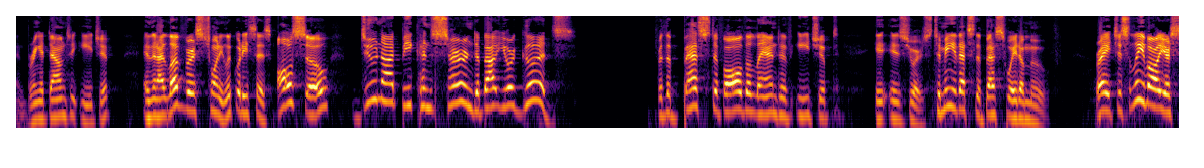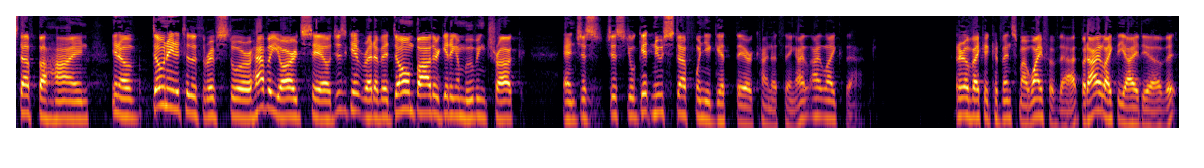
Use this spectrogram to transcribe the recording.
and bring it down to Egypt. And then I love verse 20. Look what he says. Also, do not be concerned about your goods, for the best of all the land of Egypt is yours. To me, that's the best way to move right? Just leave all your stuff behind. You know, donate it to the thrift store, have a yard sale, just get rid of it. Don't bother getting a moving truck, and just, just you'll get new stuff when you get there, kind of thing. I, I like that. I don't know if I could convince my wife of that, but I like the idea of it.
